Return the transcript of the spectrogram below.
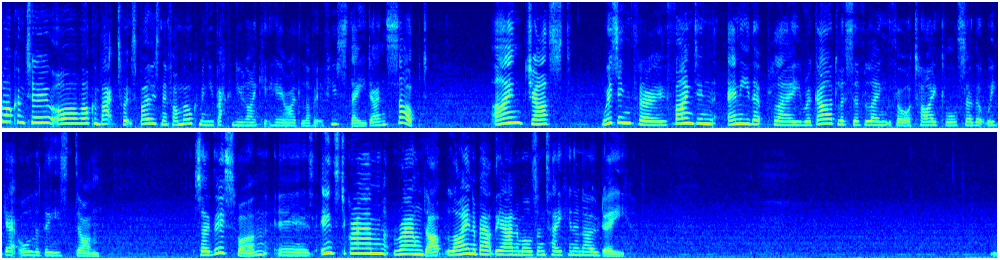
welcome to or welcome back to Exposed. And if I'm welcoming you back and you like it here, I'd love it if you stayed and subbed. I'm just whizzing through, finding any that play, regardless of length or title, so that we get all of these done. So this one is Instagram Roundup, lying about the animals and taking an OD.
